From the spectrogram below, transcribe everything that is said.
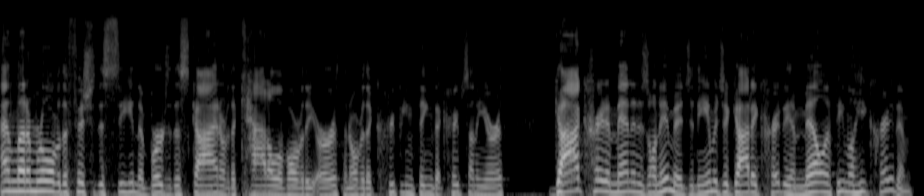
and let him rule over the fish of the sea and the birds of the sky and over the cattle of over the earth and over the creeping thing that creeps on the earth. God created man in his own image. In the image of God, he created him, male and female, he created him.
